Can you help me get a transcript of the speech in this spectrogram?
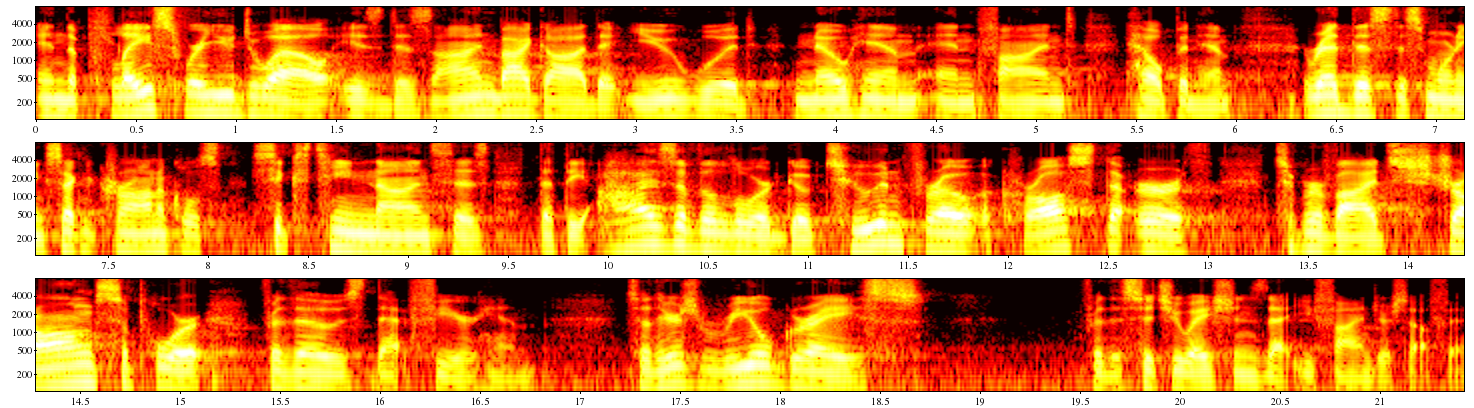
and the place where you dwell is designed by God that you would know him and find help in him. I read this this morning. Second Chronicles 16:9 says that the eyes of the Lord go to and fro across the earth to provide strong support for those that fear him. So there's real grace for the situations that you find yourself in.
